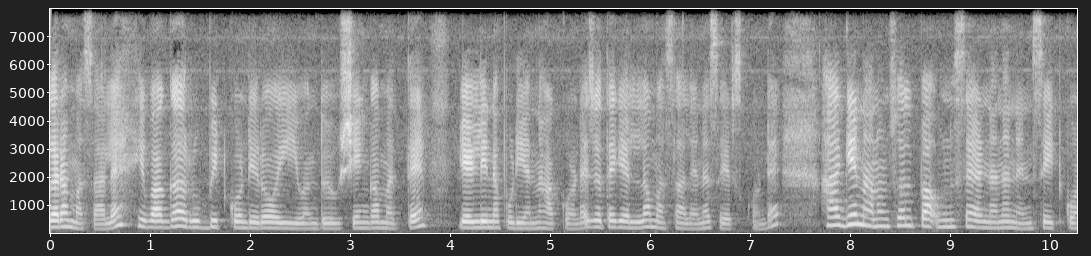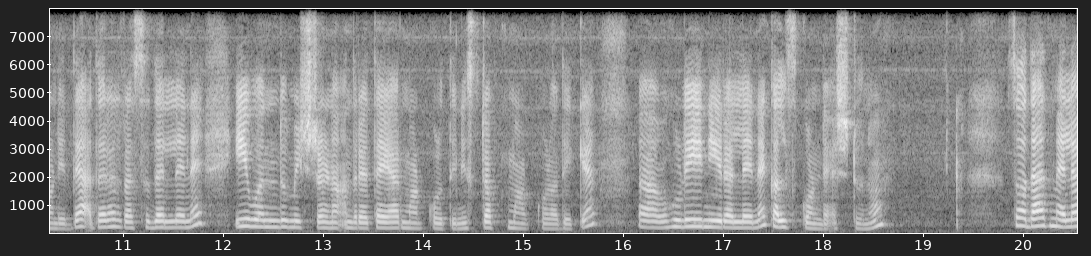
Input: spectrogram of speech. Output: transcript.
ಗರಂ ಮಸಾಲೆ. ಇವಾಗ ರುಬ್ಬಿಟ್ಕೊಂಡಿರೋ ಈ ಒಂದು ಶೇಂಗಾ ಮತ್ತು ಎಳ್ಳಿನ ಪುಡಿಯನ್ನು ಹಾಕ್ಕೊಂಡೆ ಜೊತೆಗೆ ಎಲ್ಲ ಮಸಾಲೆನ ಸೇರಿಸ್ಕೊಂಡೆ. ಹಾಗೆ ನಾನೊಂದು ಸ್ವಲ್ಪ ಹುಣಸೆ ಹಣ್ಣನ್ನು ನೆನೆಸಿ ಇಟ್ಕೊಂಡಿದ್ದೆ. ಅದರ ರಸದಲ್ಲೇ ಈ ಒಂದು ಮಿಶ್ರಣ ಅಂದರೆ ತಯಾರು ಮಾಡ್ಕೊಳ್ತೀನಿ, ಸ್ಟಫ್ ಮಾಡ್ಕೊಳ್ಳೋದಕ್ಕೆ. ಹುಳಿ ನೀರಲ್ಲೇ ಕಲಿಸ್ಕೊಂಡೆ ಅಷ್ಟೂ ಸೊ ಅದಾದಮೇಲೆ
